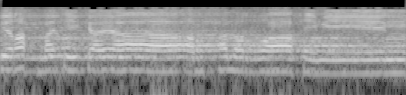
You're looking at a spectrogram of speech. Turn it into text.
برحمتك يا أرحم الراحمين.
